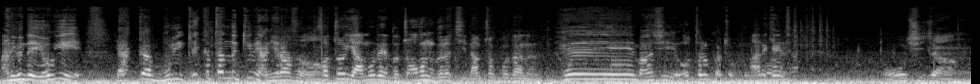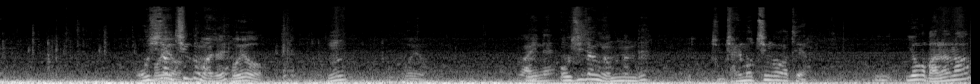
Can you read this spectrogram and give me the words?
아니 근데 여기 약간 물이 깨끗한 느낌이 아니라서 서쪽이 아무래도 조금 그렇지 남쪽보다는 회 맛이 어떨까 좀 궁금하네 아니 괜찮 오시장 오시장 뭐요? 친구 맞아요? 뭐요? 응? 뭐요? 이거 아니네 오시장이 없는데? 좀 잘못 친 것 같아요 영어 말하나?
